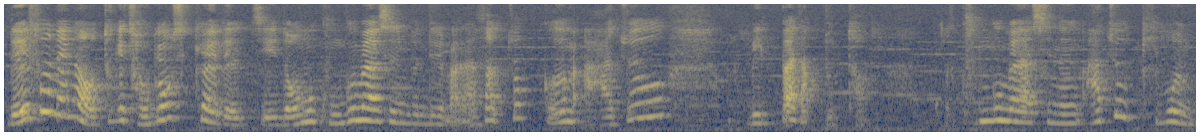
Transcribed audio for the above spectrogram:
내 손에는 어떻게 적용시켜야 될지 너무 궁금해하시는 분들이 많아서 조금 아주 밑바닥부터 궁금해하시는 아주 기본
